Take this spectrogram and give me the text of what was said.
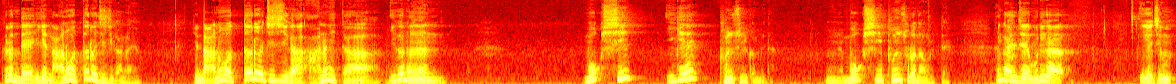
그런데 이게 나누어 떨어지지가 않아요. 나누어 떨어지지가 않으니까 이거는 몫이 이게 분수일 겁니다. 음, 몫이 분수로 나올 때. 그러니까 이제 우리가 이게 지금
